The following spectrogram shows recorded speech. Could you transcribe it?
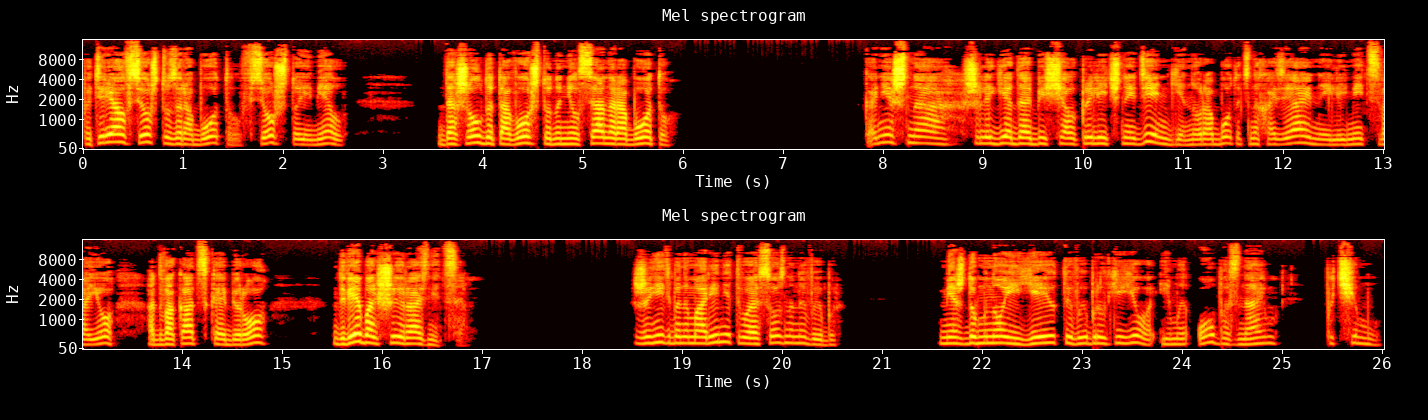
Потерял все, что заработал, все, что имел дошел до того, что нанялся на работу. Конечно, Шелегеда обещал приличные деньги, но работать на хозяина или иметь свое адвокатское бюро — две большие разницы. Женитьба на Марине — твой осознанный выбор. Между мной и ею ты выбрал ее, и мы оба знаем, почему.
